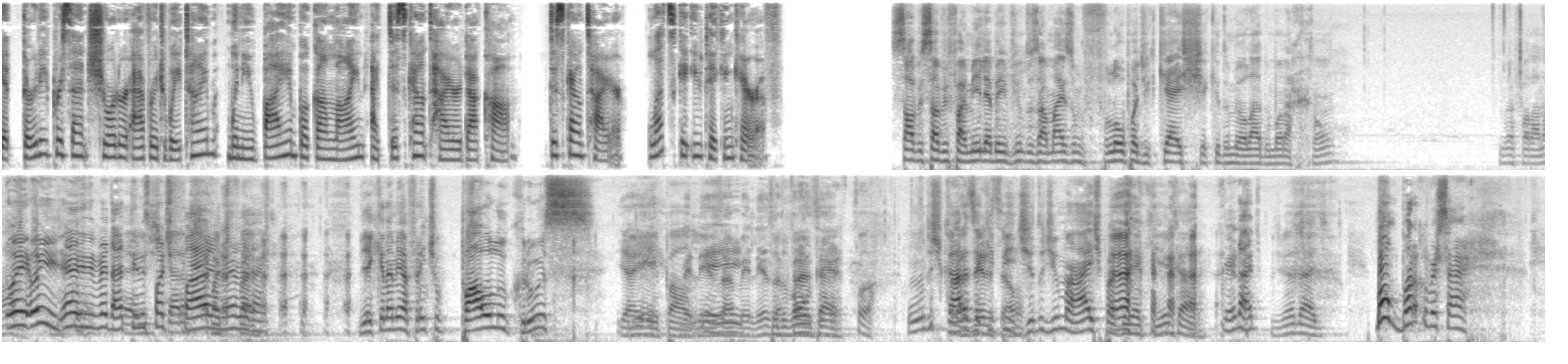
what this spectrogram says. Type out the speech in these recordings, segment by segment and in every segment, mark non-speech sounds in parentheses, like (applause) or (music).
Get 30% shorter average wait time when you buy and book online at discounttire.com. Discount Tire. Let's get you taken care of. Salve, salve família, bem-vindos a mais um Flow Podcast aqui do meu lado, Monarcão. Não vai falar nada? Oi, oi, é verdade, É, tem no Spotify, do né? É verdade. (laughs) E aqui na minha frente o Paulo Cruz. E aí, Paulo? beleza, E aí? beleza, Tudo bom, prazer. cara? Pô, Um dos caras aqui Prazerzão. pedido demais pra vir aqui, (laughs) cara. Verdade. De verdade. Bom, bora conversar.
